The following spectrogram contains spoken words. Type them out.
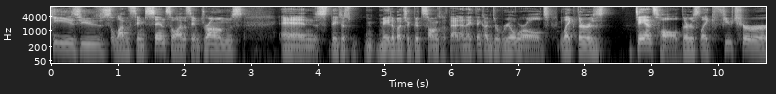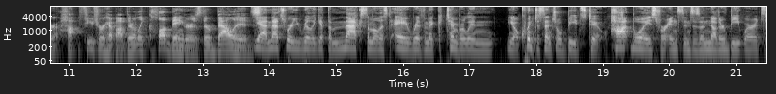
keys used, a lot of the same synths, a lot of the same drums. And they just made a bunch of good songs with that. And I think under Real World, like there's dance hall, there's like future ho- future hip hop, they're like club bangers, they're ballads. Yeah, and that's where you really get the maximalist a rhythmic Timbaland, you know, quintessential beats too. Hot Boys, for instance, is another beat where it's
